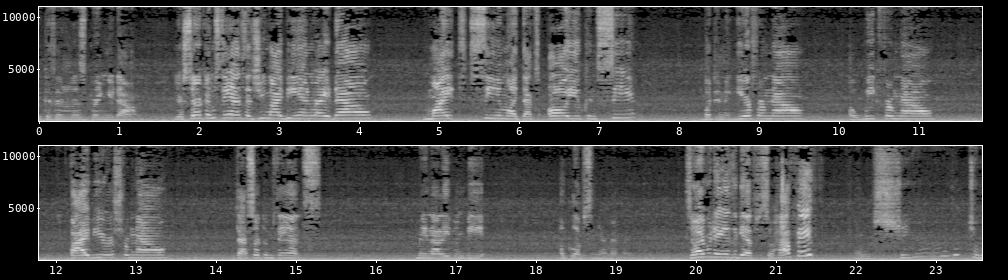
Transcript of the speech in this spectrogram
because it'll just bring you down. Your circumstance that you might be in right now might seem like that's all you can see, but in a year from now, a week from now, five years from now, that circumstance may not even be a glimpse in your memory. So every day is a gift. So have faith and share the joy.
